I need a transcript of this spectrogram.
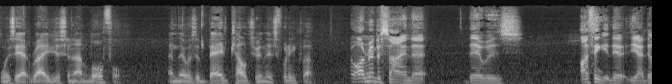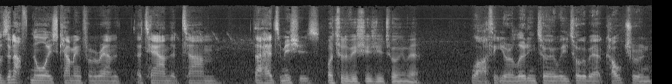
was outrageous and unlawful, and there was a bad culture in this footy club. I remember saying that there was, I think there, yeah, there was enough noise coming from around the, town that um, they had some issues. What sort of issues are you talking about? Well, I think you're alluding to when you talk about culture and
